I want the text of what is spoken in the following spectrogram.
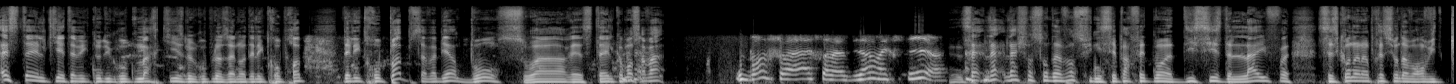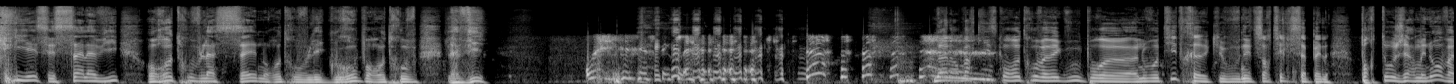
Estelle qui est avec nous du groupe Marquise, le groupe Lausanne d'électropop. D'électropop, ça va bien? Bonsoir Estelle, comment ça va? Bonsoir, ça va bien, merci. Ça, la, la, chanson d'avance finissait parfaitement à This is the life. C'est ce qu'on a l'impression d'avoir envie de crier, c'est ça la vie. On retrouve la scène, on retrouve les groupes, on retrouve la vie. Oui, c'est clair. Non, alors Marquise, qu'on retrouve avec vous pour euh, un nouveau titre que vous venez de sortir qui s'appelle Porto Germeno. On va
